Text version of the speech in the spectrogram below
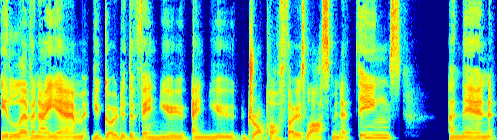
11 a.m., you go to the venue and you drop off those last minute things. And then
